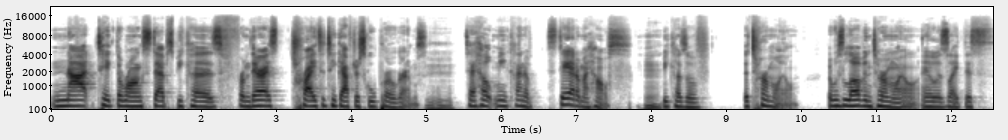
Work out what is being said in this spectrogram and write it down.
not take the wrong steps because from there I tried to take after school programs mm-hmm. to help me kind of stay out of my house mm. because of the turmoil. There was love and turmoil. It was like this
